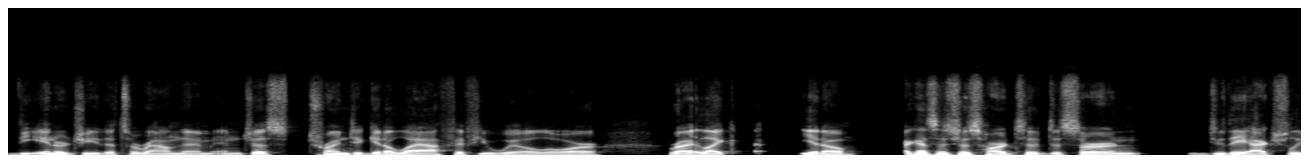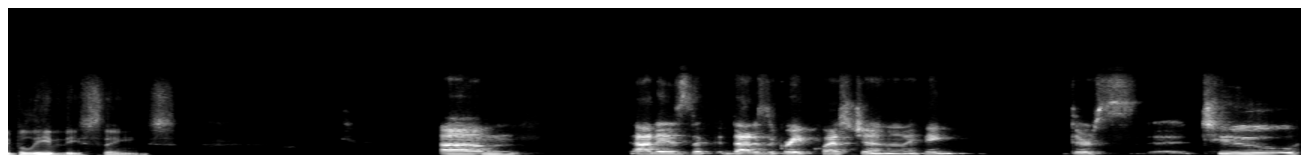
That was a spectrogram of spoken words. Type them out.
the energy that's around them and just trying to get a laugh, if you will, or right, like you know, I guess it's just hard to discern. Do they actually believe these things? Um, that is a, that is a great question, and I think there's uh, two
